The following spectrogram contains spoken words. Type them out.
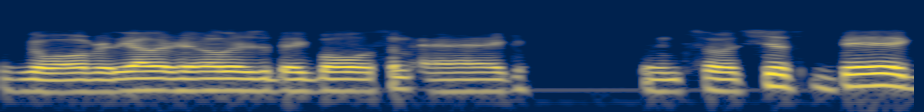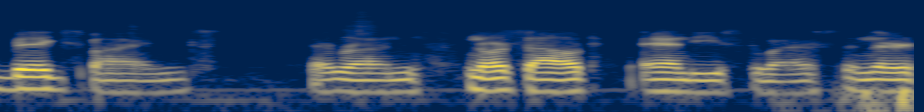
If you go over the other hill, there's a big bowl with some ag. And so it's just big, big spines that run north, south, and east, west. And they're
